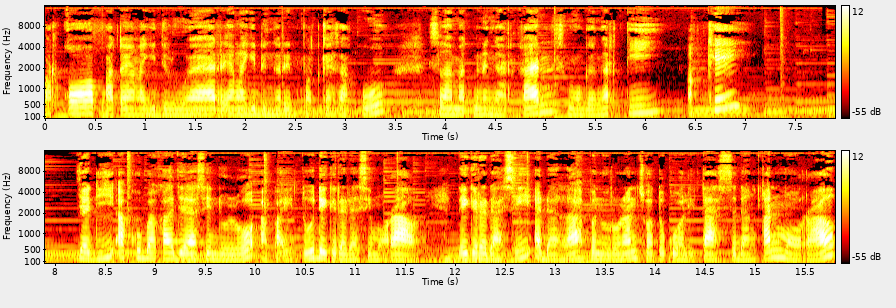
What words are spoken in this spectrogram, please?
warkop atau yang lagi di luar yang lagi dengerin podcast aku selamat mendengarkan semoga ngerti oke okay? Jadi aku bakal jelasin dulu apa itu degradasi moral. Degradasi adalah penurunan suatu kualitas, sedangkan moral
